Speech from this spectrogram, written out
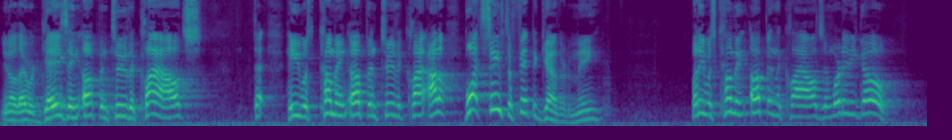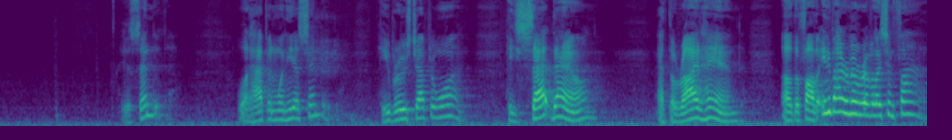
you know, they were gazing up into the clouds. That he was coming up into the cloud. I don't what seems to fit together to me. But he was coming up in the clouds, and where did he go? He ascended. what happened when he ascended. Hebrews chapter 1. He sat down at the right hand of the Father. Anybody remember Revelation 5?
